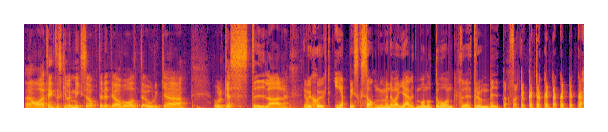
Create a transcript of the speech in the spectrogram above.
Ja, jag tänkte skulle mixa upp det lite. Jag har valt olika, olika stilar. Det var ju sjukt episk sång men det var jävligt monotont eh, trumbit alltså. Tucka, tucka, tucka, tucka.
